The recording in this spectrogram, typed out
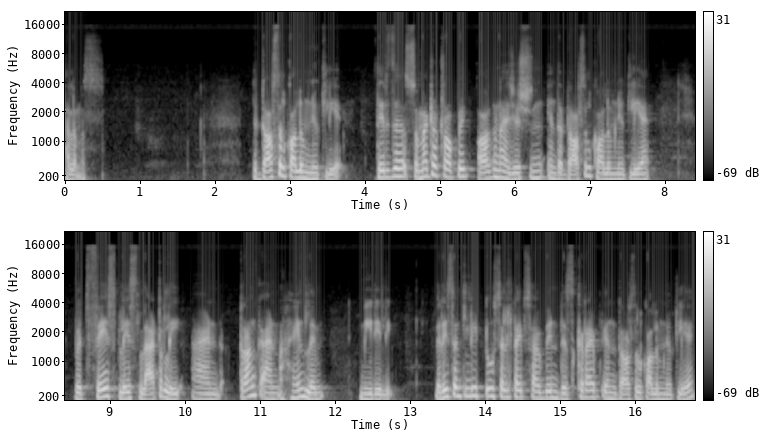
thalamus. The dorsal column nuclei. There is a somatotopic organization in the dorsal column nuclei with face placed laterally and trunk and hind limb medially. Recently, two cell types have been described in dorsal column nuclei.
